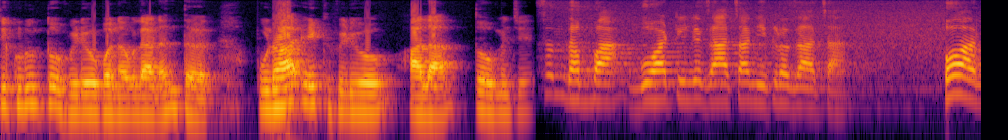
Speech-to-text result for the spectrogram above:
तिकडून तो व्हिडिओ बनवल्यानंतर पुन्हा एक व्हिडिओ आला तो म्हणजे धब्बा गुवाहाटीला जायचा आणि इकडं जायचा. पण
